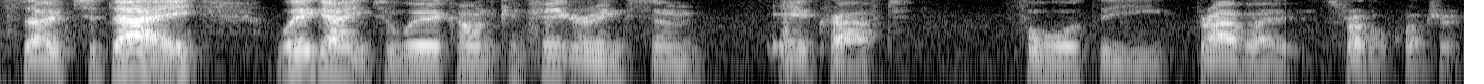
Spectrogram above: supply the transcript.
So today we're going to work on configuring some aircraft for the Bravo throttle quadrant.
